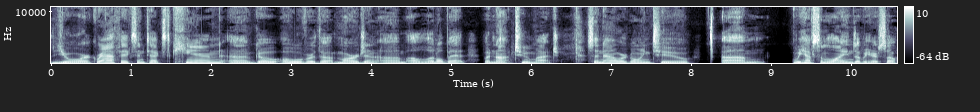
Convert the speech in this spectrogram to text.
your graphics and text can uh, go over the margin um, a little bit, but not too much. So now we're going to, um, we have some lines over here. So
